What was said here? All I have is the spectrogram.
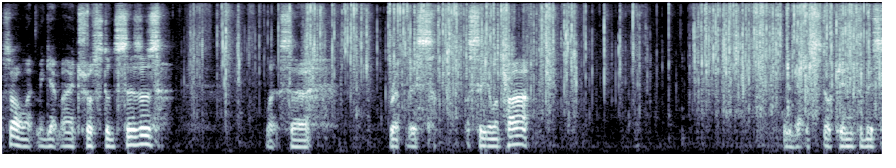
So let me get my trusted scissors. Let's uh, rip this seal apart and get stuck into this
